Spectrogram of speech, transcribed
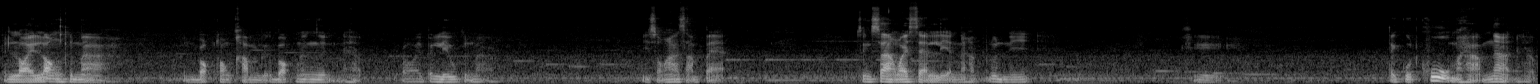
เป็นรอยล่องขึ้นมา เป็นบล็อกทองคำหรือบล็อกเนื้อเงินนะครับ รอยเป็นริ้วขึ้นมาปีสองห้าสามแปดซึ่งสร้างไว้แสนเหรียญนนะครับ รุ่นนี้ คือตะกุดคู่มหาอำนาจนะครับ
